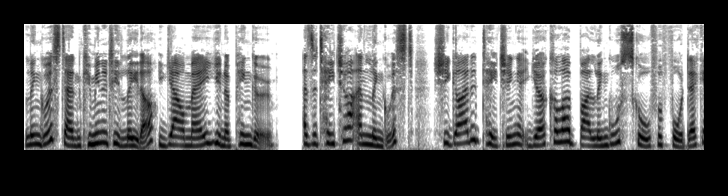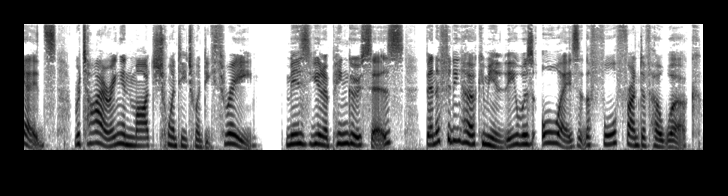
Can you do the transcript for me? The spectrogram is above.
linguist, and community leader Yaume Yunupingu. As a teacher and linguist, she guided teaching at Yirrkala Bilingual School for four decades, retiring in March 2023. Ms. Yunupingu says benefiting her community was always at the forefront of her work.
